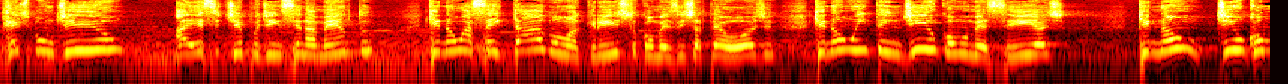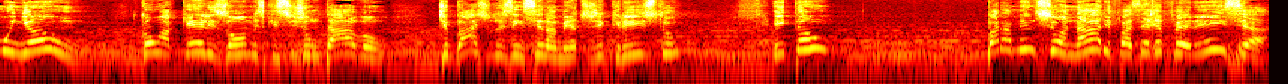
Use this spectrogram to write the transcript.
respondiam a esse tipo de ensinamento, que não aceitavam a Cristo, como existe até hoje, que não o entendiam como Messias, que não tinham comunhão com aqueles homens que se juntavam debaixo dos ensinamentos de Cristo. Então, para mencionar e fazer referência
